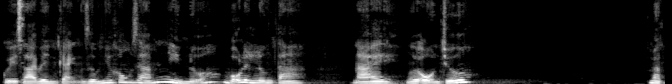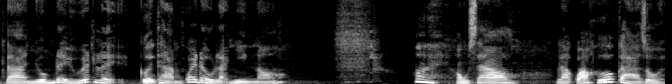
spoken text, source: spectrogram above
Quỷ sai bên cạnh dường như không dám nhìn nữa, vỗ lên lưng ta. Này, ngươi ổn chứ? Mặt ta nhuốm đầy huyết lệ, cười thảm quay đầu lại nhìn nó. Ôi, không sao, là quá khứ cả rồi.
